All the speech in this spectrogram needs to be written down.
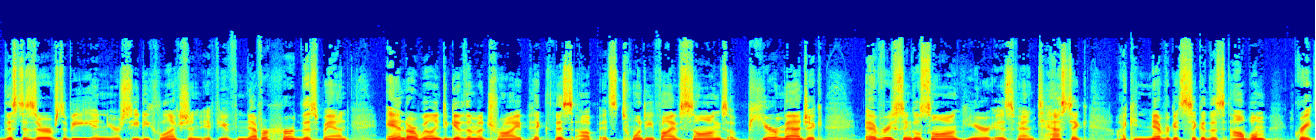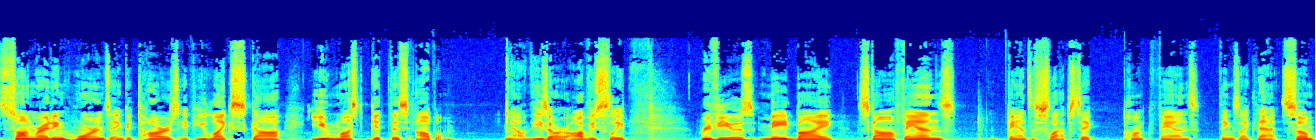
this deserves to be in your CD collection. If you've never heard this band and are willing to give them a try, pick this up. It's 25 songs of pure magic. Every single song here is fantastic. I can never get sick of this album. Great songwriting, horns, and guitars. If you like ska, you must get this album. Now, these are obviously reviews made by ska fans, fans of slapstick, punk fans, things like that. So,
